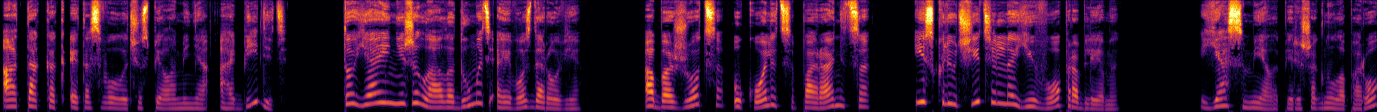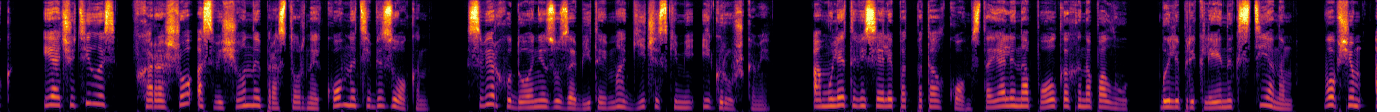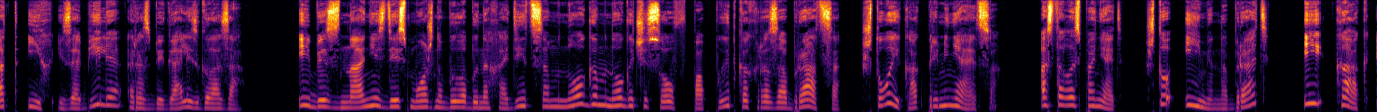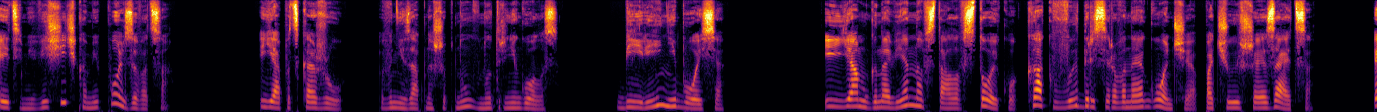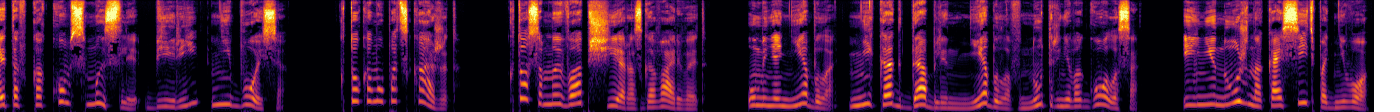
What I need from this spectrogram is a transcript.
А так как эта сволочь успела меня обидеть, то я и не желала думать о его здоровье. Обожжется, уколется, поранится — исключительно его проблемы. Я смело перешагнула порог и очутилась в хорошо освещенной просторной комнате без окон, сверху донизу забитой магическими игрушками. Амулеты висели под потолком, стояли на полках и на полу, были приклеены к стенам, в общем, от их изобилия разбегались глаза. И без знаний здесь можно было бы находиться много-много часов в попытках разобраться, что и как применяется. Осталось понять, что именно брать и как этими вещичками пользоваться. «Я подскажу», — внезапно шепнул внутренний голос. «Бери, не бойся». И я мгновенно встала в стойку, как выдрессированная гончая, почуявшая зайца. «Это в каком смысле «бери, не бойся»? Кто кому подскажет? Кто со мной вообще разговаривает? У меня не было, никогда, блин, не было внутреннего голоса. И не нужно косить под него.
